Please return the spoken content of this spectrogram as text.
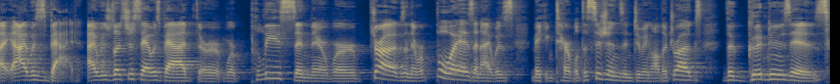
I, I was bad. I was, let's just say I was bad. There were police and there were drugs and there were boys and I was making terrible decisions and doing all the drugs. The good news is,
